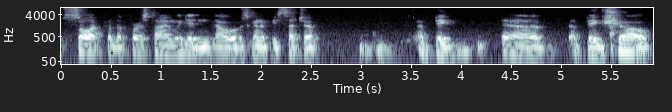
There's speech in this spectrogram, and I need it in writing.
saw it for the first time, we didn't know it was going to be such a a big uh, a big show.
